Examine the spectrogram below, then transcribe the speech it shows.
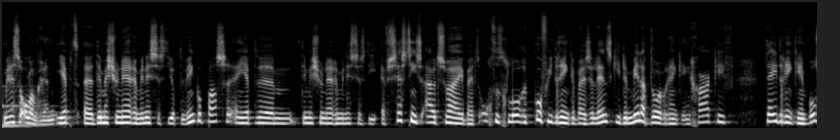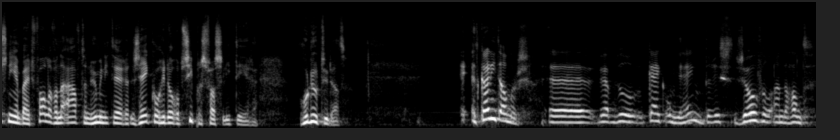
Minister Ollongren, je hebt uh, demissionaire ministers die op de winkel passen. En je hebt uh, demissionaire ministers die F-16's uitzwaaien bij het ochtendgloren. Koffie drinken bij Zelensky, de middag doorbrengen in Kharkiv. Thee drinken in Bosnië en bij het vallen van de avond een humanitaire zeecorridor op Cyprus faciliteren. Hoe doet u dat? Het kan niet anders. Uh, ik bedoel, kijk om je heen. Er is zoveel aan de hand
